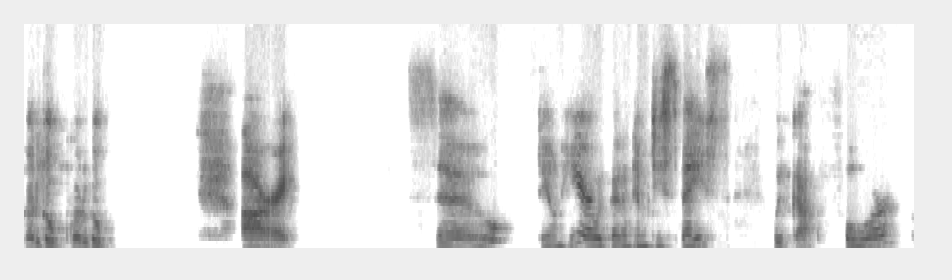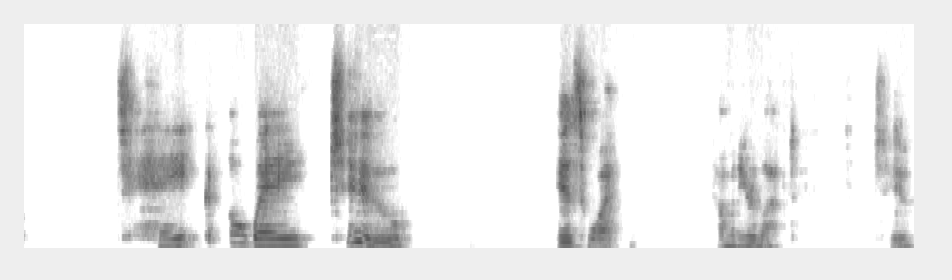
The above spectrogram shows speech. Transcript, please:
Gotta go. Gotta go. All right. So down here, we've got an empty space. We've got four. Take away two is what? How many are left? Two.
